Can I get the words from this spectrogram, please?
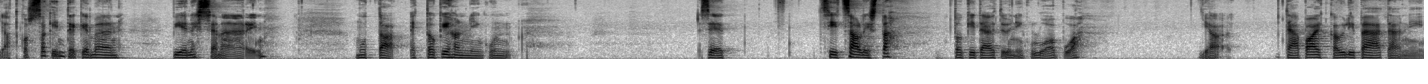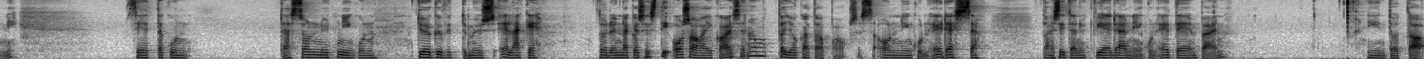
jatkossakin tekemään pienessä määrin. Mutta et tokihan niin kun se, siitä salista toki täytyy niin kun luopua. Ja tämä paikka ylipäätään, niin, niin se, että kun tässä on nyt niin kun työkyvyttömyyseläke todennäköisesti osa-aikaisena, mutta joka tapauksessa on niin kuin edessä, tai sitä nyt viedään niin kuin eteenpäin, niin tota,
